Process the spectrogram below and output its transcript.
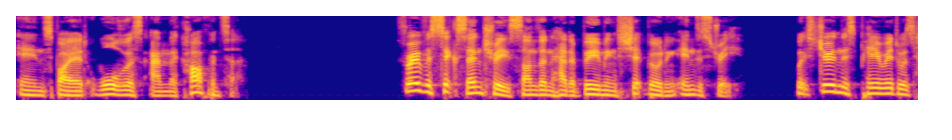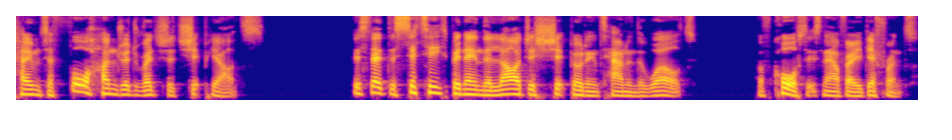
inspired Walrus and the Carpenter. For over six centuries, Sunderland had a booming shipbuilding industry, which during this period was home to 400 registered shipyards. This led the city to be named the largest shipbuilding town in the world. Of course, it's now very different.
